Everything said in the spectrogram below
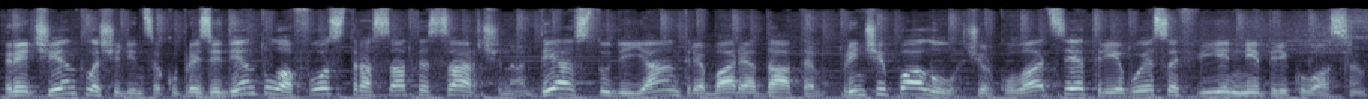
Recent, la ședință cu prezidentul, a fost trasată sarcina de a studia întrebarea dată. Principalul, circulația trebuie să fie nepericuloasă.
